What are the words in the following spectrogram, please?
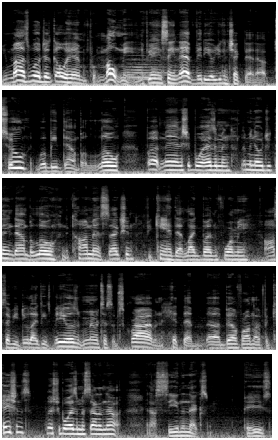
you might as well just go ahead and promote me. If you ain't seen that video, you can check that out too. It will be down below. But man, it's your boy Ezerman. Let me know what you think down below in the comment section. If you can't hit that like button for me. Also, if you do like these videos, remember to subscribe and hit that uh, bell for all notifications. But your boy Ezerman signing out, and I'll see you in the next one. Peace.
